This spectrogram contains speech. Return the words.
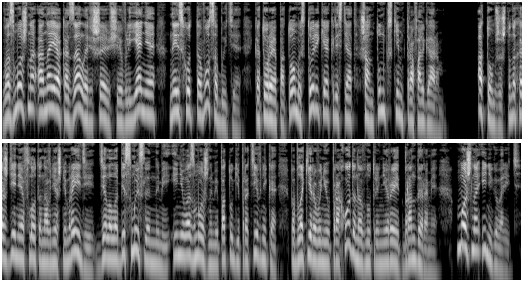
возможно, она и оказала решающее влияние на исход того события, которое потом историки окрестят Шантунгским Трафальгаром. О том же, что нахождение флота на внешнем рейде делало бессмысленными и невозможными потуги противника по блокированию прохода на внутренний рейд брандерами, можно и не говорить.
